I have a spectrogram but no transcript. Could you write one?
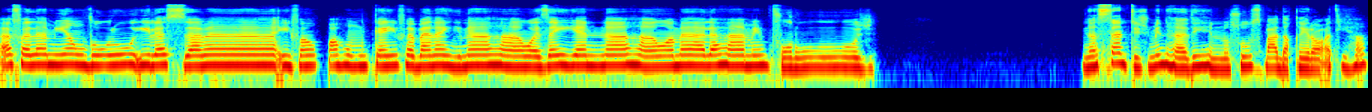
أفلم ينظروا إلى السماء فوقهم كيف بنيناها وزيناها وما لها من فروج. نستنتج من هذه النصوص بعد قراءتها.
